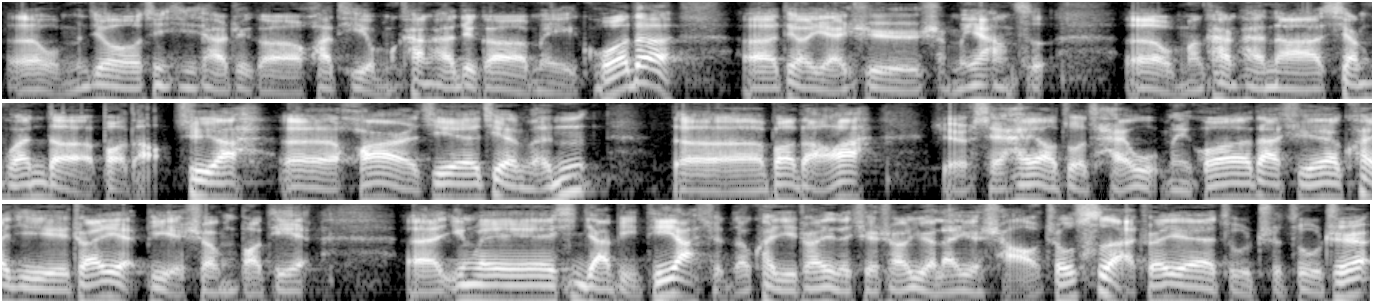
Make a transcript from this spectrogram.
呃我们就进行一下这个话题，我们看看这个美国的呃调研是什么样子，呃我们看看呢相关的报道，据啊呃华尔街见闻的报道啊。这谁还要做财务？美国大学会计专业毕业生暴跌，呃，因为性价比低啊，选择会计专业的学生越来越少。周四啊，专业组织组织，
